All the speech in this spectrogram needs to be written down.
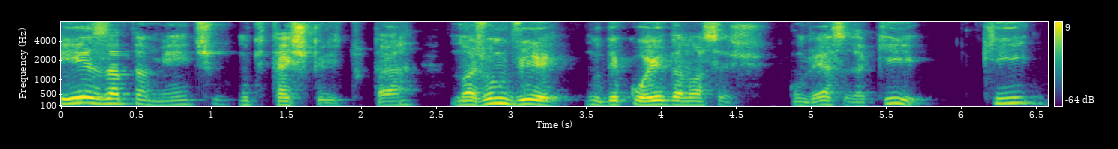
exatamente no que está escrito, tá? Nós vamos ver no decorrer das nossas conversas aqui que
